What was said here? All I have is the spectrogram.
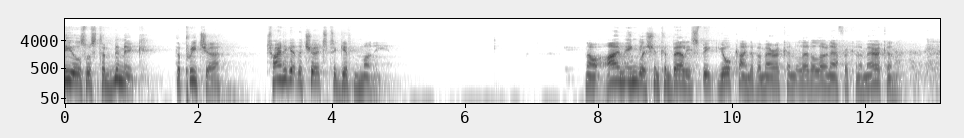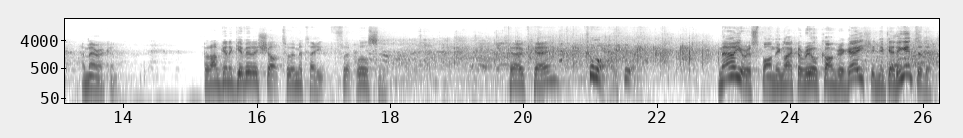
deals was to mimic the preacher trying to get the church to give money. Now, I'm English and can barely speak your kind of American, let alone African American American. But I'm going to give it a shot to imitate Flip Wilson. Okay? Come on, come on. Now you're responding like a real congregation. You're getting into this.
